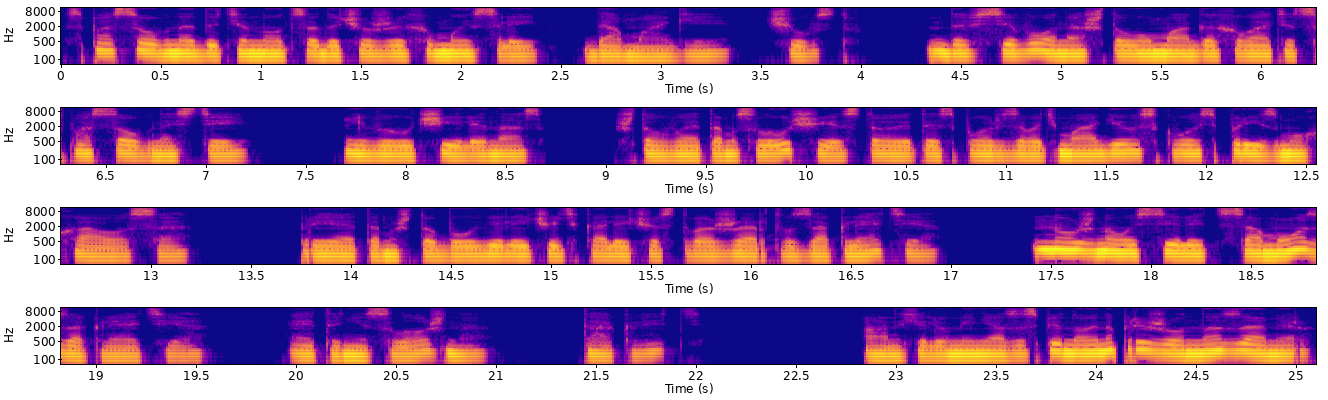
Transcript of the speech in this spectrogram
способны дотянуться до чужих мыслей, до магии, чувств, до всего, на что у мага хватит способностей. И вы учили нас, что в этом случае стоит использовать магию сквозь призму хаоса. При этом, чтобы увеличить количество жертв заклятия, нужно усилить само заклятие. Это несложно, так ведь? Анхель у меня за спиной напряженно замер.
